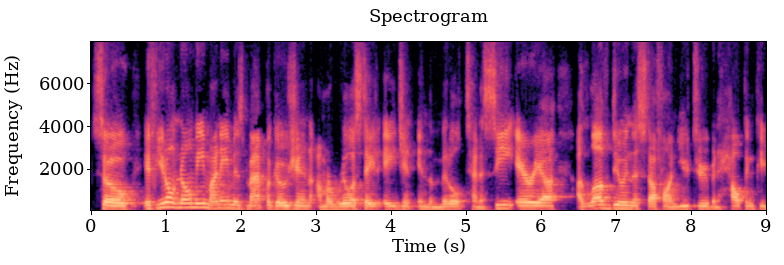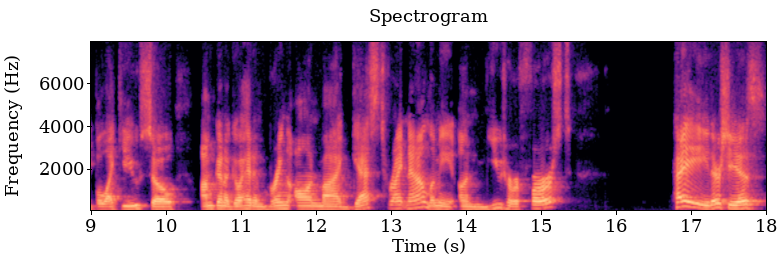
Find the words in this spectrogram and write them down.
So, if you don't know me, my name is Matt Bogosian. I'm a real estate agent in the middle Tennessee area. I love doing this stuff on YouTube and helping people like you. So, I'm going to go ahead and bring on my guest right now. Let me unmute her first. Hey, there she is.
